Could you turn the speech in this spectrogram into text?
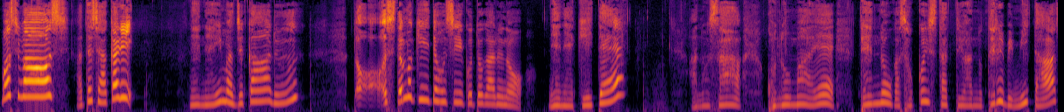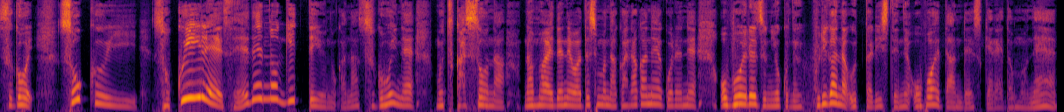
もしもーし私あかり。ねえねえ今時間ある？どうしても聞いてほしいことがあるの。ねえねえ聞いて。あのさ、この前、天皇が即位したっていうあのテレビ見た？すごい。即位、即位礼正殿の儀っていうのかな？すごいね、難しそうな名前でね、私もなかなかね、これね、覚えれずによくね、振り仮名打ったりしてね、覚えたんですけれどもね、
